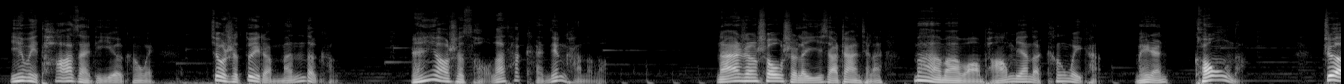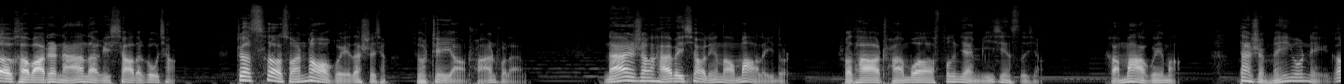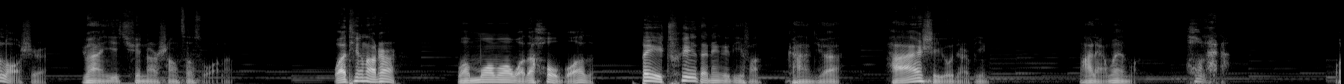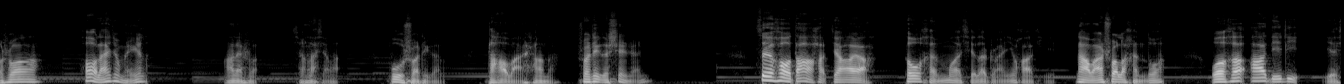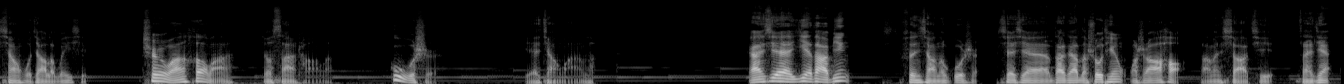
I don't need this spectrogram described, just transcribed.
因为他在第一个坑位，就是对着门的坑。人要是走了，他肯定看得到。男生收拾了一下，站起来，慢慢往旁边的坑位看，没人，空的。这可把这男的给吓得够呛。这厕所闹鬼的事情就这样传出来了。男生还被校领导骂了一顿，说他传播封建迷信思想。可骂归骂，但是没有哪个老师。愿意去那儿上厕所了。我听到这儿，我摸摸我的后脖子，被吹的那个地方，感觉还是有点冰。马脸问我：“后来呢？”我说：“后来就没了。”马脸说：“行了行了，不说这个了。大晚上的说这个瘆人。”最后大家呀都很默契的转移话题。那晚说了很多，我和阿迪丽也相互加了微信，吃完喝完就散场了。故事也讲完了，感谢叶大兵分享的故事，谢谢大家的收听，我是阿浩，咱们下期再见。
